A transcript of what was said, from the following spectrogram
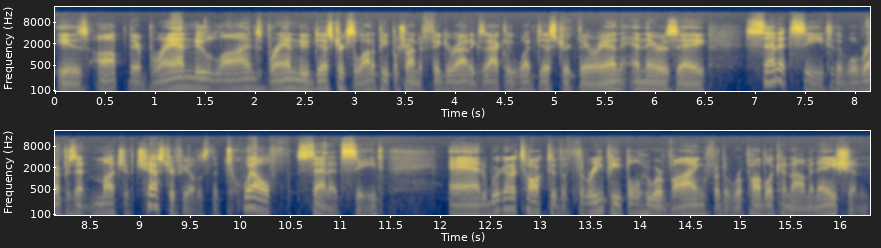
is up. They're brand new lines, brand new districts. A lot of people trying to figure out exactly what district they're in. And there's a Senate seat that will represent much of Chesterfield. It's the 12th Senate seat. And we're going to talk to the three people who are vying for the Republican nomination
